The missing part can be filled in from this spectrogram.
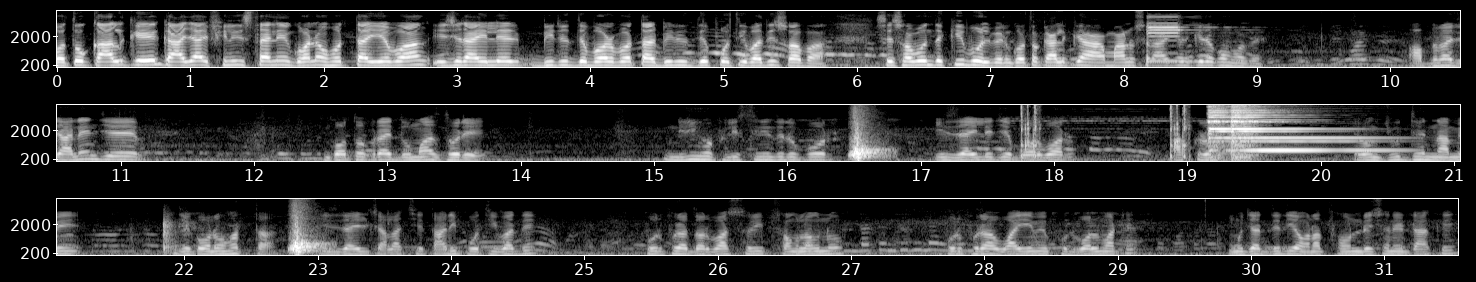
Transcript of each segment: গতকালকে গাজায় ফিলিস্তানি গণহত্যা এবং ইসরায়েলের বিরুদ্ধে বর্বরতার বিরুদ্ধে প্রতিবাদী সভা। সে সম্বন্ধে কি বলবেন? গতকালকে মানুষের আয়োজন কীরকম হবে? আপনারা জানেন যে গত প্রায় দু মাস ধরে নিরীহ ফিলিস্তিনিদের উপর ইসরায়েলে যে বর্বর আক্রমণ এবং যুদ্ধের নামে যে গণহত্যা ইসরায়েল চালাচ্ছে তারই প্রতিবাদে ফুরফুরা দরবার শরীফ সংলগ্ন ফুরফুরা ওয়াইএমএ ফুটবল মাঠে। মুজাদ্দিদি অনাথ ফাউন্ডেশনের ডাকে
